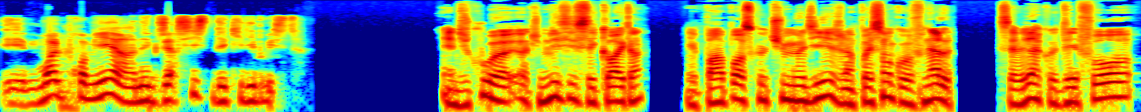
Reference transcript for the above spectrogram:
et moi le Mm. premier à un exercice d'équilibriste. Et du coup, euh, tu me dis si c'est correct, hein. Mais par rapport à ce que tu me dis, j'ai l'impression qu'au final, ça veut dire que des fois,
